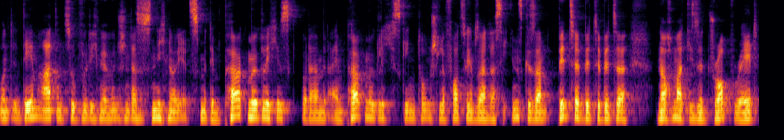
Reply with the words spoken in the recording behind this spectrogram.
Und in dem Atemzug würde ich mir wünschen, dass es nicht nur jetzt mit dem Perk möglich ist oder mit einem Perk möglich ist, gegen Totenstille vorzugeben, sondern dass sie insgesamt bitte, bitte, bitte nochmal diese Drop Rate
